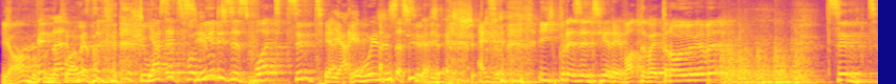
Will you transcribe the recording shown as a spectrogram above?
Ja, wovon Nein, du musst, jetzt, du Ja, musst jetzt von mir dieses Wort Zimt her. Ja, ich will das Zimt. Also, ich präsentiere, warte mal, Trommelwirbel. Zimt.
